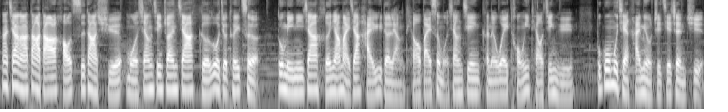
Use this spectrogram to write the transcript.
那加拿大达尔豪斯大学抹香鲸专家格洛就推测。多米尼加和牙买加海域的两条白色抹香鲸可能为同一条鲸鱼，不过目前还没有直接证据。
